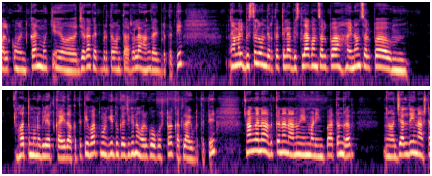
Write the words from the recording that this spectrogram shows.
ಮಲ್ಕೊಂಡು ಕಣ್ಣು ಮುಚ್ಚಿ ಜಗ ಕತ್ಬಿಡ್ತಾವಂತಾರಲ್ಲ ಹಂಗಾಗಿ ಹಂಗಾಗಿಬಿಡ್ತೈತಿ. ಆಮೇಲೆ ಬಿಸಿಲು ಒಂದು ಇರ್ತೈತಿಲ್ಲ, ಬಿಸಿಲಾಗ ಒಂದು ಸ್ವಲ್ಪ, ಇನ್ನೊಂದು ಸ್ವಲ್ಪ ಹೊತ್ತು ಮುಣಗ್ಲಿ ಅದು ಕಾಯ್ದು ಹಾಕತೈತಿ. ಹೊತ್ತು ಮುಳುಗಿದ್ದು ಗಜ್ಗಿನ ಹೊರಗೆ ಹೋಗೋಷ್ಟು ಕತ್ಲಾಗಿಬಿಡ್ತೈತಿ. ಹಂಗನ ಅದಕ್ಕನ ನಾನು ಏನು ಮಾಡೀನಪ್ಪ ಅಂತಂದ್ರೆ ಜಲ್ದಿ ನಾಷ್ಟ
